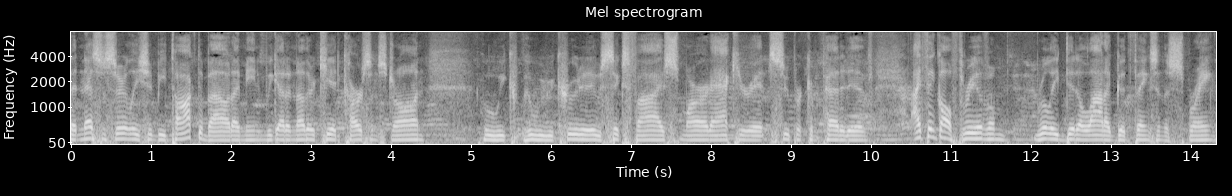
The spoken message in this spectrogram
that necessarily should be talked about. I mean, we got another kid, Carson Strong, who we who we recruited, who's six five, smart, accurate, super competitive. I think all three of them really did a lot of good things in the spring.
